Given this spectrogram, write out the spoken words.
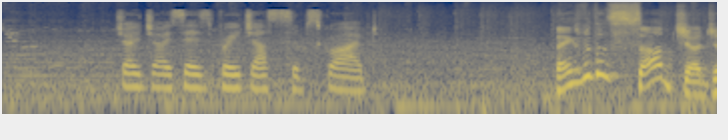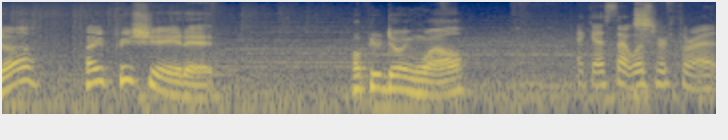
show. Jojo says Bree just subscribed. Thanks for the sub, Judja. I appreciate it. Hope you're doing well. I guess that was her threat.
